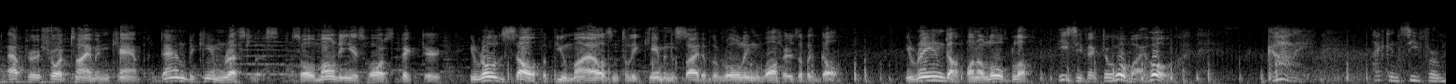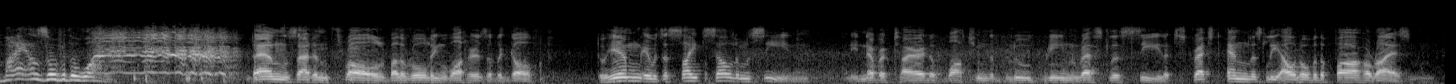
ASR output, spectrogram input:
After a short time in camp, Dan became restless. So, mounting his horse Victor, he rode south a few miles until he came in sight of the rolling waters of the Gulf. He reined up on a low bluff. Easy, Victor. Ho, boy, ho. Golly, I can see for miles over the water. Dan sat enthralled by the rolling waters of the Gulf. To him, it was a sight seldom seen, and he never tired of watching the blue green, restless sea that stretched endlessly out over the far horizon.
